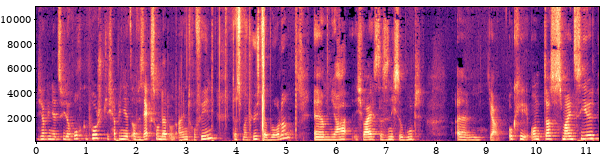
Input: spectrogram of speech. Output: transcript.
Ich habe ihn jetzt wieder hochgepusht. Ich habe ihn jetzt auf 601 Trophäen. Das ist mein höchster Brawler. Ähm, ja, ich weiß, das ist nicht so gut. Ähm, ja, okay. Und das ist mein Ziel.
